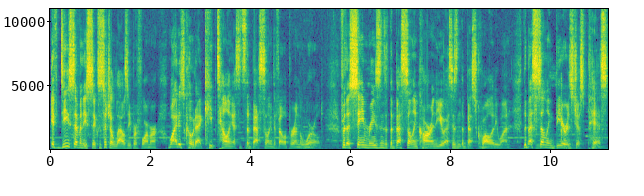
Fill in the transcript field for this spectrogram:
If D76 is such a lousy performer, why does Kodak keep telling us it's the best selling developer in the world? For the same reasons that the best selling car in the US isn't the best quality one. The best selling beer is just piss.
